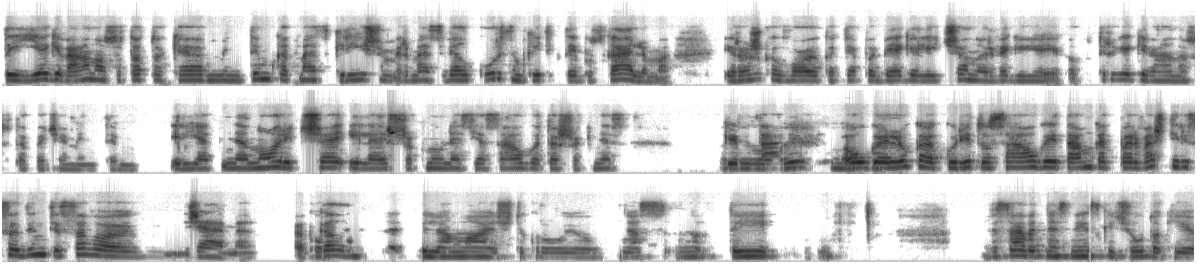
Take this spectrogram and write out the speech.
Tai jie gyveno su ta tokia mintim, kad mes grįšim ir mes vėl kursim, kai tik tai bus galima. Ir aš galvoju, kad tie pabėgėliai čia Norvegijoje, jie galbūt irgi gyvena su ta pačia mintim. Ir jie nenori čia įleisti šaknų, nes jie saugo tą šaknis kaip tą augaliuką, kurį tu saugai tam, kad parvežti ir įsodinti savo žemę atgal. Dilema iš tikrųjų, nes nu, tai visai vat nesiniai skaičiau tokį,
